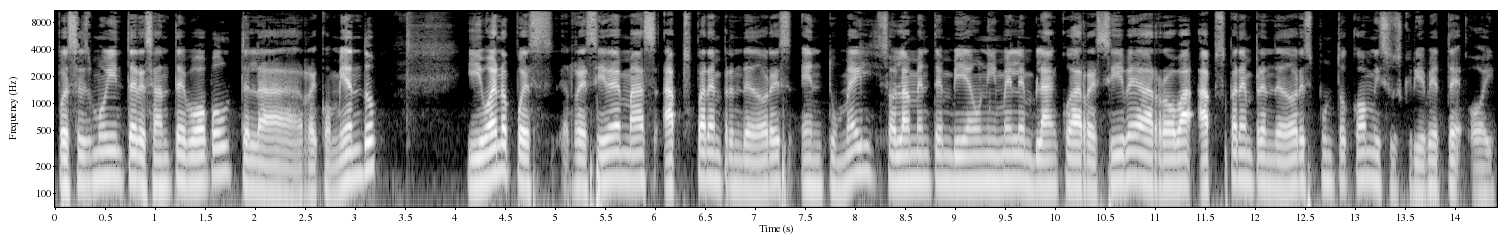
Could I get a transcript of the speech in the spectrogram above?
Pues es muy interesante Bubble, te la recomiendo. Y bueno, pues recibe más apps para emprendedores en tu mail. Solamente envía un email en blanco a recibe arroba y suscríbete hoy.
